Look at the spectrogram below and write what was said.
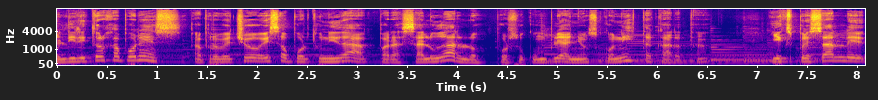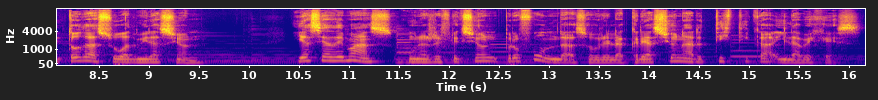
El director japonés aprovechó esa oportunidad para saludarlo por su cumpleaños con esta carta y expresarle toda su admiración y hace además una reflexión profunda sobre la creación artística y la vejez.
